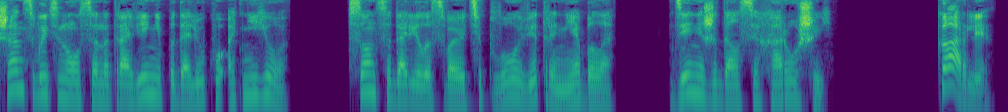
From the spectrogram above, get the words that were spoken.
Шанс вытянулся на траве неподалеку от нее. Солнце дарило свое тепло, ветра не было, День ожидался хороший. «Карли!»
